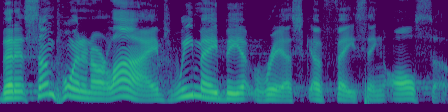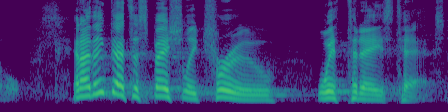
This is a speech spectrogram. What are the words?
that at some point in our lives we may be at risk of facing also. And I think that's especially true with today's text.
